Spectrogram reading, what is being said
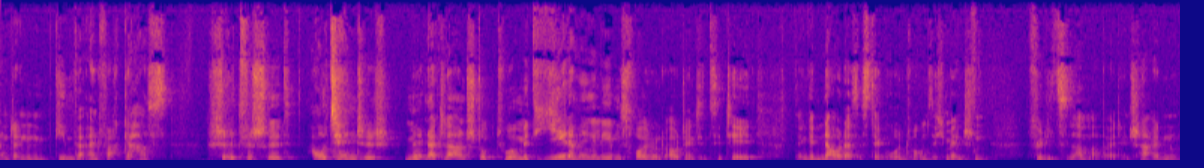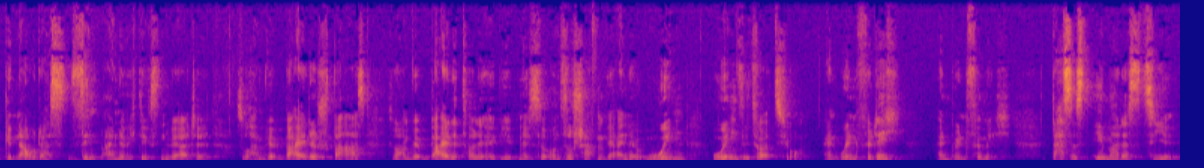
und dann geben wir einfach Gas, Schritt für Schritt, authentisch, mit einer klaren Struktur, mit jeder Menge Lebensfreude und Authentizität. Denn genau das ist der Grund, warum sich Menschen für die Zusammenarbeit entscheiden. Und genau das sind meine wichtigsten Werte. So haben wir beide Spaß, so haben wir beide tolle Ergebnisse und so schaffen wir eine Win-Win-Situation. Ein Win für dich, ein Win für mich. Das ist immer das Ziel,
